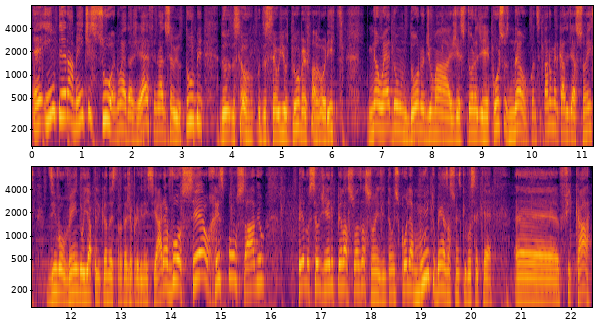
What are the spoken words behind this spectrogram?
é inteiramente sua, não é do AGF, não é do seu YouTube, do, do seu, do seu youtuber favorito, não é de um dono de uma gestora de recursos, não. Quando você está no mercado de ações, desenvolvendo e aplicando a estratégia previdenciária, você é o responsável pelo seu dinheiro e pelas suas ações. Então escolha muito bem as ações que você quer é, ficar.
